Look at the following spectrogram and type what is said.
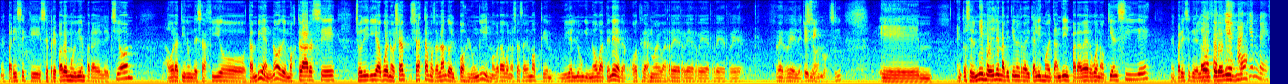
Me parece que se preparó muy bien para la elección. Ahora tiene un desafío también, ¿no? De mostrarse, yo diría, bueno, ya, ya estamos hablando del post-lunguismo, ¿verdad? Bueno, ya sabemos que Miguel Lungui no va a tener otra nueva re, re, re, re, re, re- reelección. T5. ¿sí? Eh, entonces el mismo dilema que tiene el radicalismo de Tandil para ver, bueno, quién sigue, me parece que del lado del ¿Vos a quién- peronismo... ¿A quién ves?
